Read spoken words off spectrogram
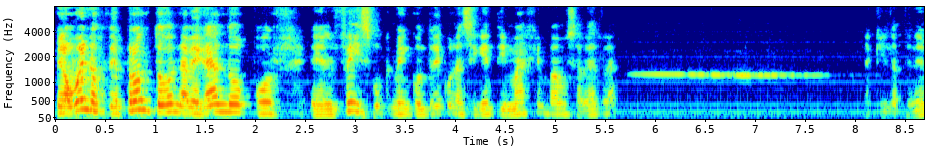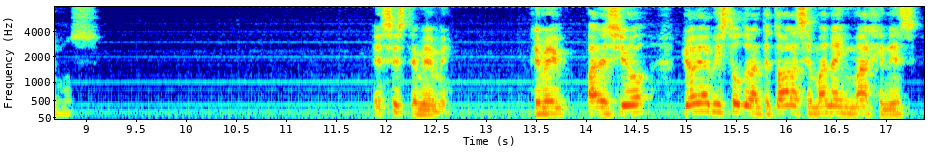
Pero bueno, de pronto, navegando por el Facebook, me encontré con la siguiente imagen, vamos a verla la tenemos. Es este meme, que me pareció, yo había visto durante toda la semana imágenes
